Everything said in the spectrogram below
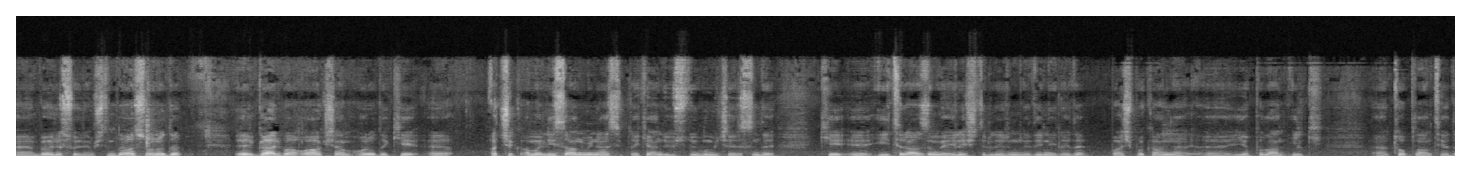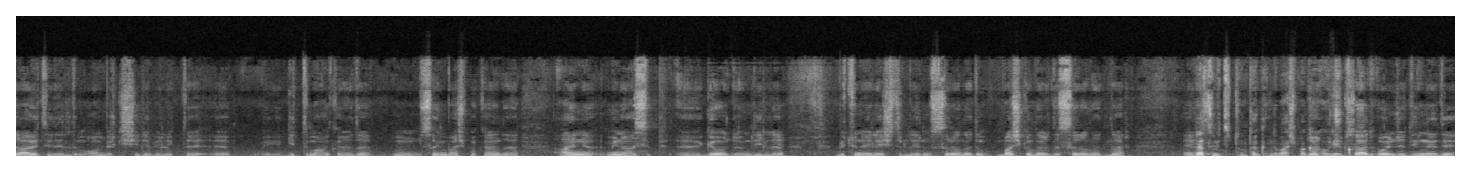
e, böyle söylemiştim. Daha sonra da e, galiba o akşam oradaki açık ama lisan münasiple kendi üslubum içerisindeki e, itirazım ve eleştirilerim nedeniyle de Başbakanla e, yapılan ilk e, toplantıya davet edildim. 11 kişiyle birlikte e, gittim Ankara'da. Hmm, Sayın Başbakan'a da aynı münasip e, gördüğüm dille bütün eleştirilerimi sıraladım. Başkaları da sıraladılar. E, Nasıl bir tutum takındı başbakan? Dört o gün buçuk saat boyunca dinledi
